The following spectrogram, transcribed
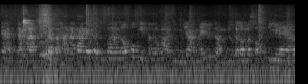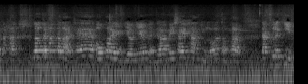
เนี่ยนะคะจากสถานการณ์ในปัจจุบันเนาะโควิดมันระบาดอยู่อย่างไม่หยุดหย่อนอยู่กับเรามาสองปีแล้วนะคะ เราจะทำตลาดแค่ออฟไลน์อย่างเดียวเนี่ยเหมือนกับไม่ใช่ทางอยู่รอดสำหรับนักธุรกิจ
